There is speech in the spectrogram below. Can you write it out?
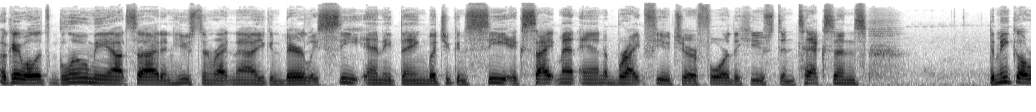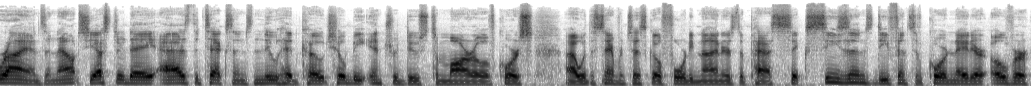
Okay, well, it's gloomy outside in Houston right now. You can barely see anything, but you can see excitement and a bright future for the Houston Texans. DeMeco Ryans announced yesterday as the Texans' new head coach. He'll be introduced tomorrow, of course, uh, with the San Francisco 49ers the past six seasons, defensive coordinator over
